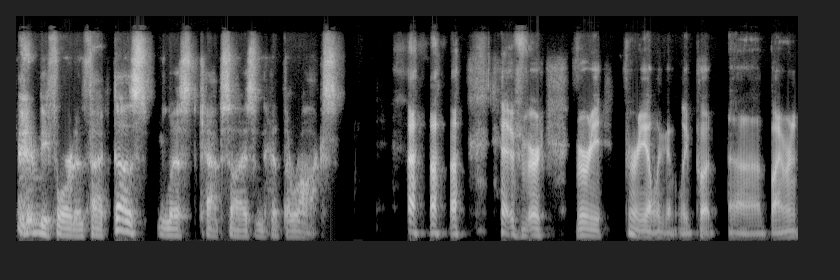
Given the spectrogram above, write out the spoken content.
before it in fact does list capsize and hit the rocks. Very very very elegantly put uh byron.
